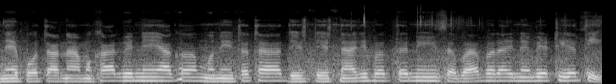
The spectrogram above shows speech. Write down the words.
ને પોતાના મુખારવીની આગળ મુનિ તથા દેશ દેશના હરિભક્તની સભા ભરાઈને બેઠી હતી.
